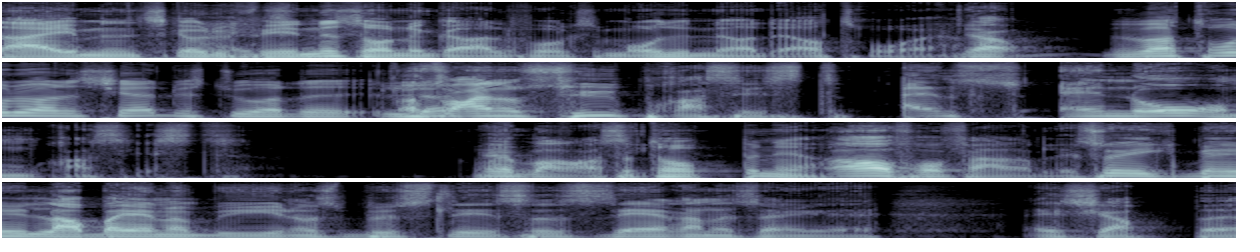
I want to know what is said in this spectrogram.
Nei, men skal du finne sånne gale folk, så må du ned der, tror jeg. Ja. Men Hva tror du hadde skjedd hvis du hadde Altså, løpt han er superrasist. En enorm rasist. Det er bare på toppen, ja? Ja, forferdelig. Så gikk vi labba gjennom byen, og så plutselig så ser han seg ei sjappe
